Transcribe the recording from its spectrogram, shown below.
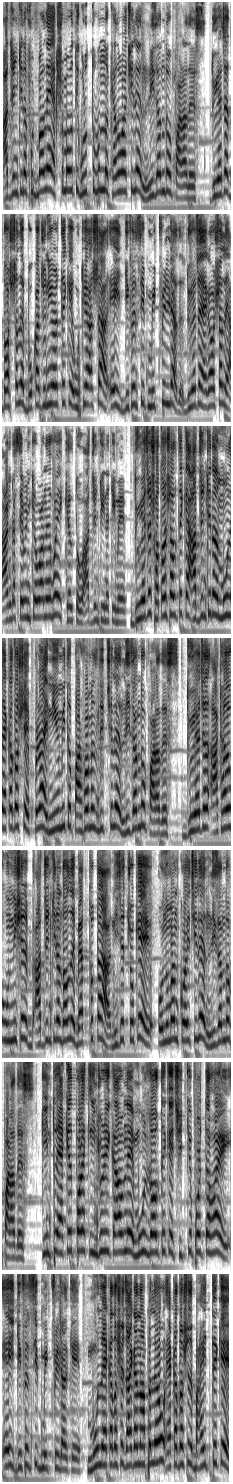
Argentina ফুটবলে একসময় অতি গুরুত্বপূর্ণ খেলোয়াড় ছিলেন লিজান্দো পারাদেস। দুই হাজার দশ সালে বোকা জুনিয়র থেকে উঠে আসা এই ডিফেন্সিভ মিডফিল্ডার দুই হাজার এগারো সালে আন্ডার সেভেন্টি ওয়ানের হয়ে খেলতো আর্জেন্টিনা টিমে। দুই হাজার সতেরো সাল থেকে আর্জেন্টিনার মূল একাদশে প্রায় নিয়মিত পারফরমেন্স দিচ্ছিলেন লিজান্দো পারাদেস। দুই হাজার আঠারো উনিশের আর্জেন্টিনা দলের ব্যর্থতা নিজের চোখে অনুমান করেছিলেন লিজান্দো পারাদেস। কিন্তু একের পর এক ইঞ্জুরির কারণে মূল দল থেকে ছিটকে পড়তে হয় এই ডিফেন্সিভ মিডফিল্ডারকে মূল একাদশে জায়গা না পেলেও একাদশের বাহির থেকে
